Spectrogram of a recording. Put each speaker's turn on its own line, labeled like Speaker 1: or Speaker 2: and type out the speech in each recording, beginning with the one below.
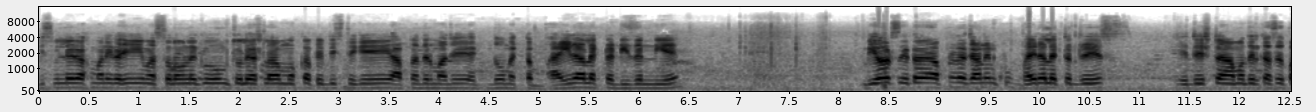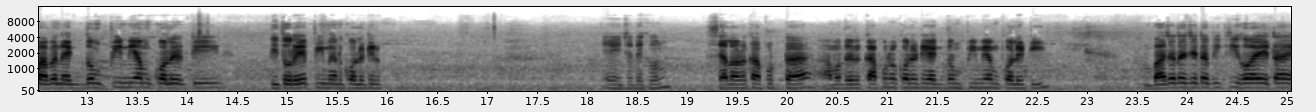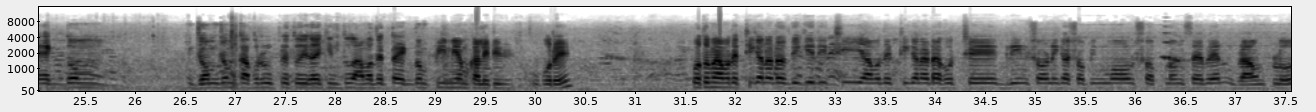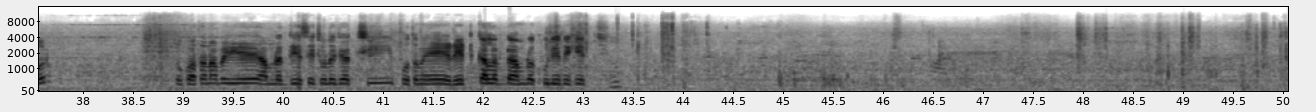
Speaker 1: বিসমিল্লাহ রহমান রহিম, আসসালামু আলাইকুম। চলে আসলাম মক্কা ফেব্রিক্স থেকে। আপনাদের মাঝে একদম একটা ভাইরাল একটা ডিজাইন নিয়ে। বিহার্স এটা আপনারা জানেন খুব ভাইরাল একটা ড্রেস। এই ড্রেসটা আমাদের কাছে পাবেন একদম প্রিমিয়াম কোয়ালিটির ভিতরে, প্রিমিয়াম কোয়ালিটির। এই যে দেখুন সেলার কাপড়টা আমাদের কাপড়ের কোয়ালিটি একদম প্রিমিয়াম কোয়ালিটি। বাজারে যেটা বিক্রি হয়, এটা একদম জমজম কাপড়ের উপরে তৈরি হয়, কিন্তু আমাদেরটা একদম প্রিমিয়াম কোয়ালিটির উপরে। প্রথমে আমাদের ঠিকানাটা দেখিয়ে দিচ্ছি। আমাদের ঠিকানাটা হচ্ছে গ্রিন স্বর্ণিকা শপিং মল, স্বপ্নং সেভেন, গ্রাউন্ড ফ্লোর। তো কথা না বেরিয়ে আমরা ড্রেসে চলে যাচ্ছি। প্রথমে রেড কালারটা আমরা খুলে দেখেছি।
